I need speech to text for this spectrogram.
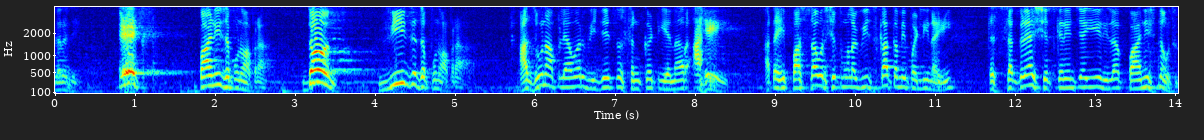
गरज आहे. एक पाणी जपून वापरा. दोन वीज जपून वापरा. अजून आपल्यावर विजेचं संकट येणार आहे. आता ही पाच सहा वर्ष तुम्हाला वीज का कमी पडली नाही? तर सगळ्या शेतकऱ्यांच्या एरीला पाणीच नव्हतं.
